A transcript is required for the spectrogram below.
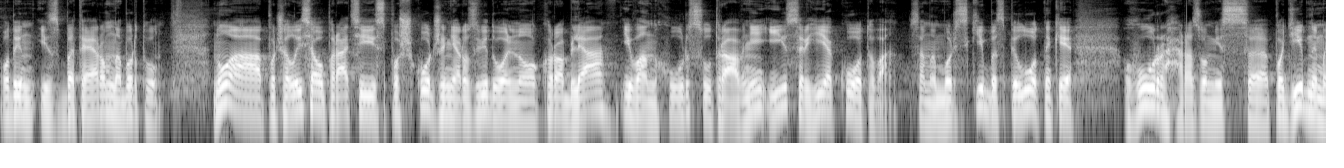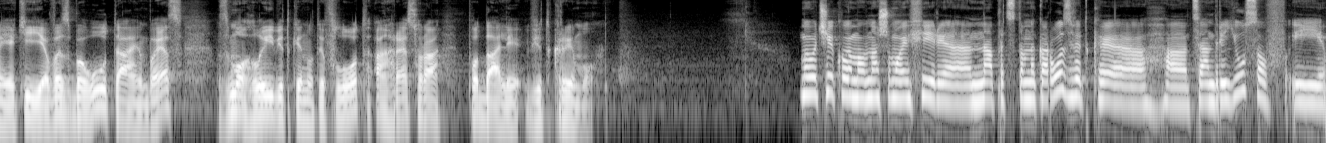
один із БТРом на борту. Ну а почалися операції з пошкодження розвідувального корабля Іван Хурс у травні і Сергія Котова. Саме морські безпілотники ГУР разом із подібними, які є в СБУ та МВС, змогли відкинути флот агресора подалі від Криму. Ми очікуємо в нашому ефірі на представника розвідки. Це Андрій Юсов, і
